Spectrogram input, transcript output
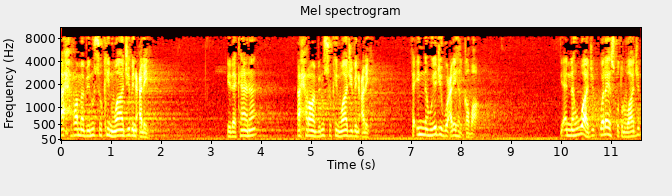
أحرم بنسك واجب عليه. إذا كان أحرم بنسك واجب عليه فإنه يجب عليه القضاء. لأنه واجب ولا يسقط الواجب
